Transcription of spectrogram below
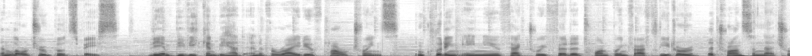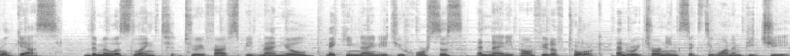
and larger boot space. The MPV can be had in a variety of powertrains, including a new factory-fitted 1.5-liter that runs on natural gas. The mill is linked to a 5-speed manual, making 92 horses and 90 pound-feet of torque and returning 61 mpg.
